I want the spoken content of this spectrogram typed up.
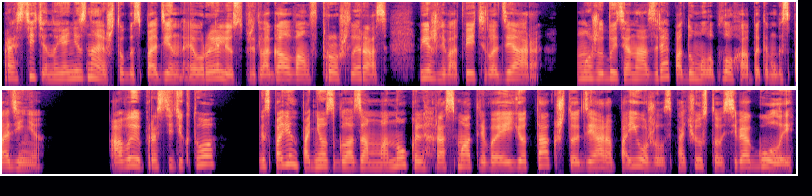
«Простите, но я не знаю, что господин Эурелиус предлагал вам в прошлый раз», — вежливо ответила Диара. Может быть, она зря подумала плохо об этом господине. «А вы, простите, кто?» Господин поднес к глазам монокль, рассматривая ее так, что Диара поежилась, почувствовав себя голой,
